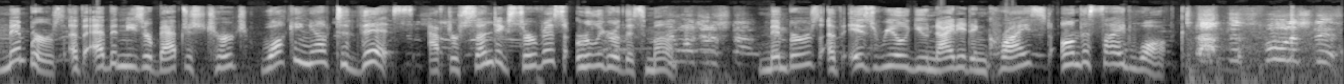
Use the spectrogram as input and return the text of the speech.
members of Ebenezer Baptist Church walking out to this after Sunday service earlier this month. Members of Israel United in Christ on the sidewalk. Stop this foolishness!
